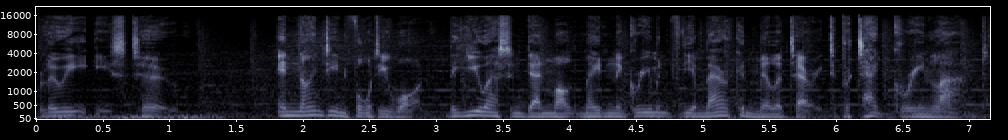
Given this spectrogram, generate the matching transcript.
Bluie East 2 In 1941, the US and Denmark made an agreement for the American military to protect Greenland.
